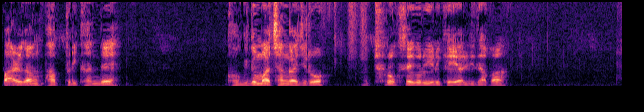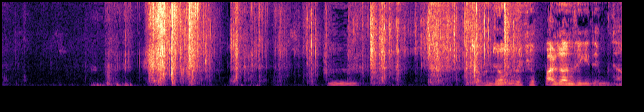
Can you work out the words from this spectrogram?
빨강 파프리카인데 거기도 마찬가지로 초록색으로 이렇게 열리다가 음, 점점 이렇게 빨간색이 됩니다.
